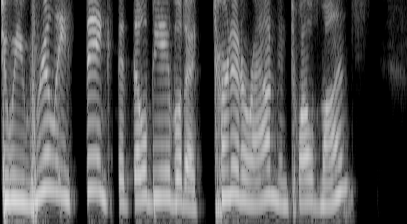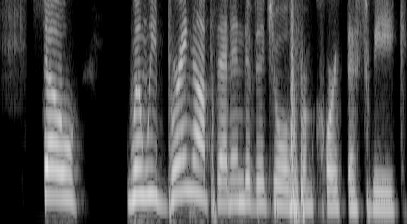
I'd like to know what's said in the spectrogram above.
Do we really think that they'll be able to turn it around in 12 months? So when we bring up that individual from court this week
